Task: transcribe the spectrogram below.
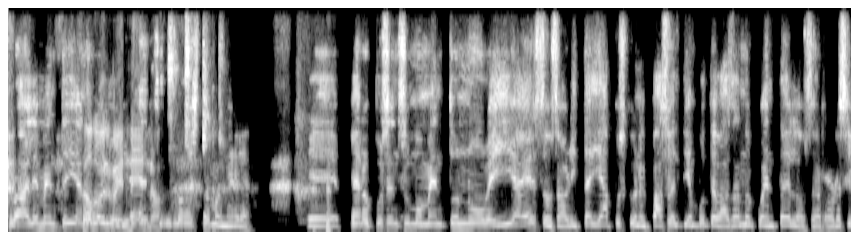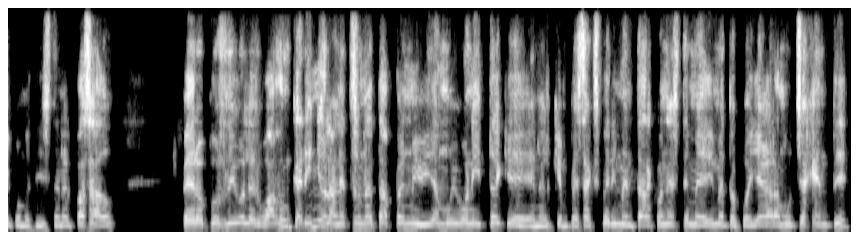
probablemente ya no el veneno. decirlo de esta manera. Eh, pero pues en su momento no veía eso. O sea, ahorita ya pues con el paso del tiempo te vas dando cuenta de los errores que cometiste en el pasado pero pues digo, les guardo un cariño, la neta es una etapa en mi vida muy bonita que en el que empecé a experimentar con este medio y me tocó llegar a mucha gente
